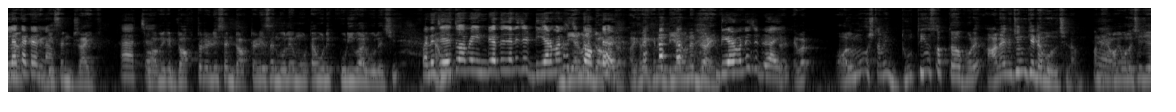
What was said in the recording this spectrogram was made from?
এলাকাটার নাম। এডিসন ড্রাইভ আচ্ছা। তো আমি ডক্টর এডিসন ডক্টর এডিসন বলে মোটামুটি কুড়ি বার বলেছি। মানে যেহেতু আমরা ইন্ডিয়াতে জানি যে ডিয়ার মানে হচ্ছে মানে ডক্টর ডক্টর এখানে এখানে ডিআর মানে ড্রাইভ ডিয়ার মানে হচ্ছে ড্রাইভ এবার অলমোস্ট আমি দু তিন সপ্তাহ পরে আরেকজনকে এটা বলছিলাম। মানে হ্যাঁ। আমাকে বলেছে যে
